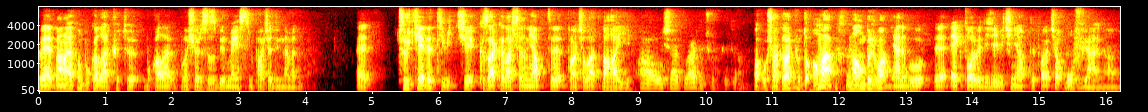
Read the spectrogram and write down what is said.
Ve ben hayatımda bu kadar kötü, bu kadar başarısız bir mainstream parça dinlemedim. Evet, Türkiye'de Twitch'çi kız arkadaşların yaptığı parçalar daha iyi. Aa, o şarkılar da çok kötü ama. Bak o şarkılar kötü ama Number One yani bu e, Ektor ve DJ Witch'in yaptığı parça of yani abi.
